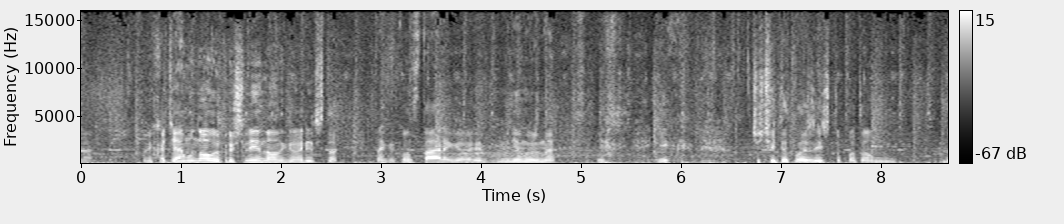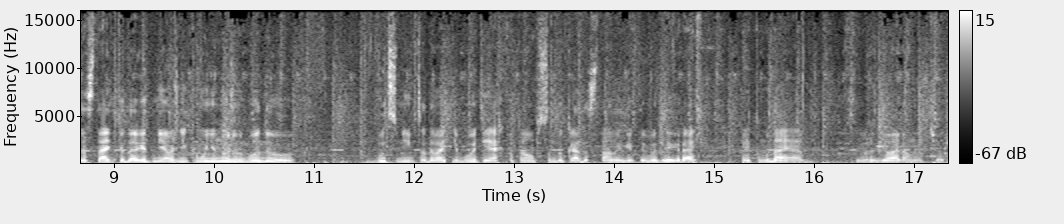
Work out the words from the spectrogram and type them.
да. И хотя ему новые пришли, но он говорит, что так как он старый, говорит, мне нужно их чуть-чуть отложить, чтобы потом достать, когда, говорит, я уже никому не нужен буду, бутсы мне никто давать не будет, я их потом с сундука достану, говорит, и буду играть. Поэтому да, я с ним разговаривал на этот счет.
